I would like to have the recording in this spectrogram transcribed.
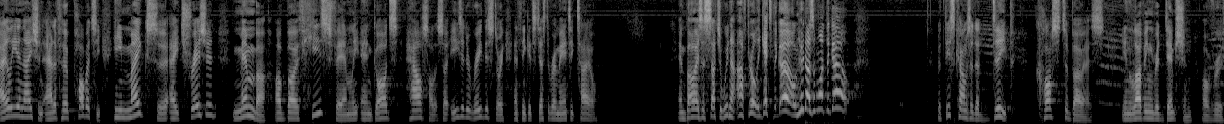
alienation, out of her poverty. He makes her a treasured member of both his family and God's household. It's so easy to read this story and think it's just a romantic tale. And Boaz is such a winner. After all, he gets the girl, and who doesn't want the girl? But this comes at a deep cost to Boaz in loving redemption of Ruth.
